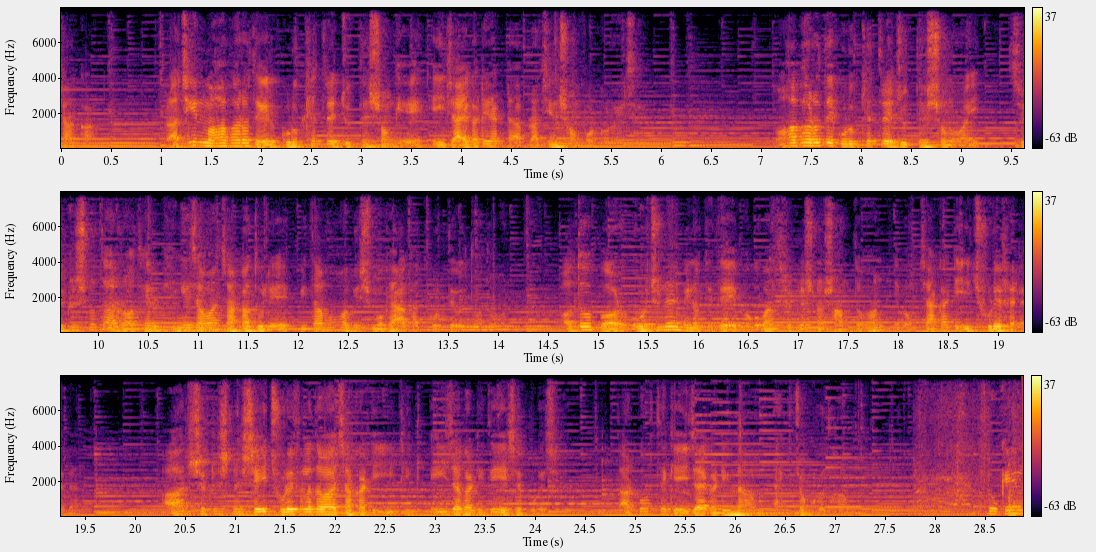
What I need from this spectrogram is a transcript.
চাকা। প্রাচীন মহাভারতের কুরুক্ষেত্রের যুদ্ধের সঙ্গে এই জায়গাটির একটা প্রাচীন সম্পর্ক রয়েছে। মহাভারতে কুরুক্ষেত্রের যুদ্ধের সময় শ্রীকৃষ্ণ তার রথের ভেঙে যাওয়া চাকা তুলে পিতামহ ভীষ্মকে আঘাত করতে উদ্যত হন। অতঃপর অর্জুনের মিনতিতে ভগবান শ্রীকৃষ্ণ শান্ত হন এবং চাকাটি ছুঁড়ে ফেলে দেন। আর শ্রীকৃষ্ণের সেই ছুঁড়ে ফেলে দেওয়া চাকাটি ঠিক এই জায়গাটিতে এসে পড়েছিল। তারপর থেকে এই জায়গাটির নাম এক চক্রধাম টোকেন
